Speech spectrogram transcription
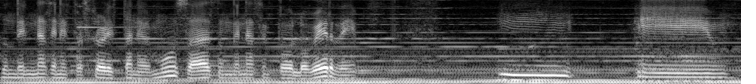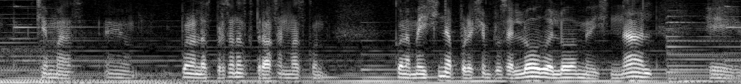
Donde nacen estas flores tan hermosas, donde nacen todo lo verde. Mm, eh, ¿Qué más? Eh, bueno, las personas que trabajan más con, con, la medicina, por ejemplo, o el lodo, el lodo medicinal, eh,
